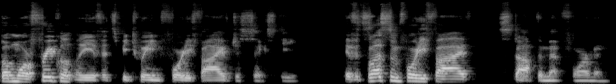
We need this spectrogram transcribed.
but more frequently if it's between 45 to 60. If it's less than 45, stop the metformin.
